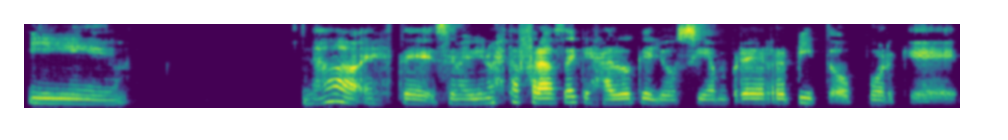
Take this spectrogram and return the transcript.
Y nada, este, se me vino esta frase que es algo que yo siempre repito porque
